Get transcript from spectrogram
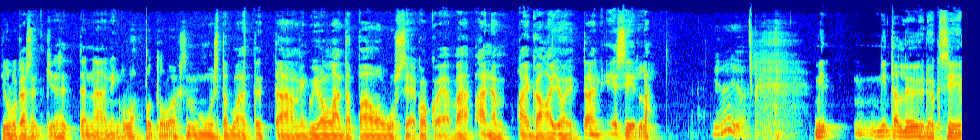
julkaisitkin sitten nämä niin lopputulokset. Mä muistan vain, että, että tämä on niin kuin jollain tapaa ollut siellä koko ajan vähän, aina aika ajoittain esillä. Joo, joo. Mit, mitä löydöksiä,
